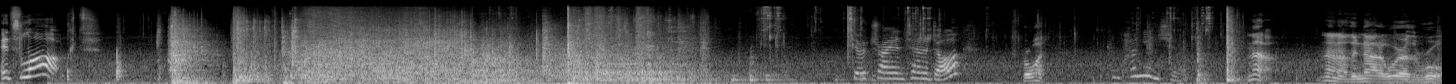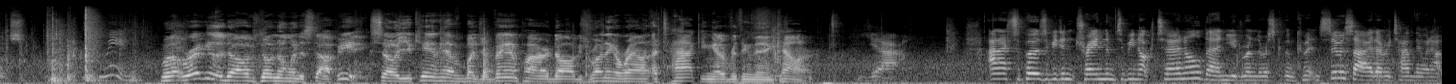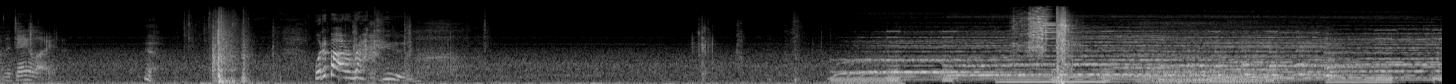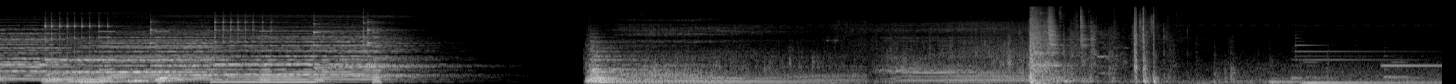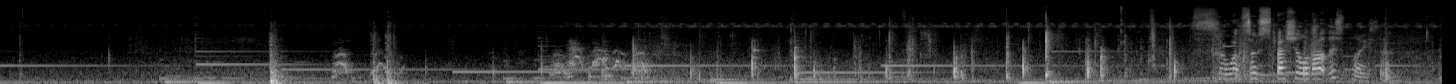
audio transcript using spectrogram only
It's locked. Ever try and turn a dog? For what? Companionship. No. No, no, they're not aware of the rules. What do you mean? Well, regular dogs don't know when to stop eating, so you can't have a bunch of vampire dogs running around attacking everything they encounter. Yeah. And I suppose if you didn't train them to be nocturnal, then you'd run the risk of them committing suicide every time they went out in the daylight. Yeah. What about a raccoon? So what's so special about this place then?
